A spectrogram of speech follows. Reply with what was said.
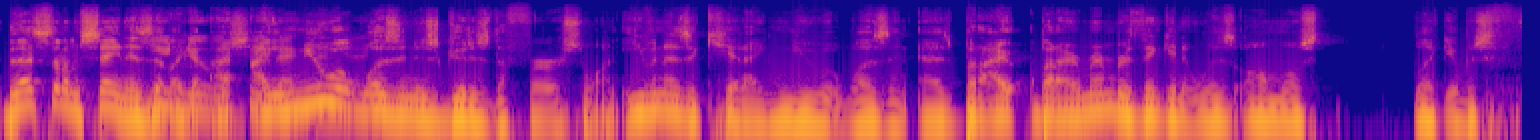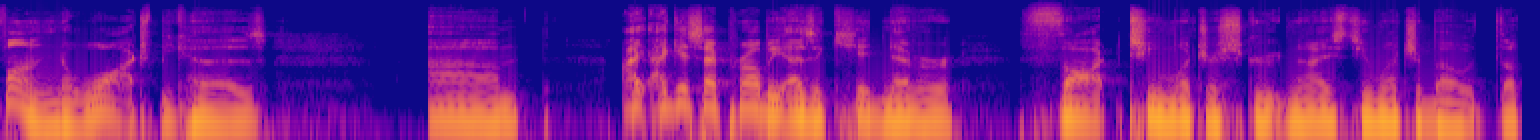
But that's what I'm saying is You that like I, I knew then, it wasn't as good as the first one. Even as a kid, I knew it wasn't as but I but I remember thinking it was almost like it was fun to watch because um I, I guess I probably as a kid never thought too much or scrutinized too much about the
